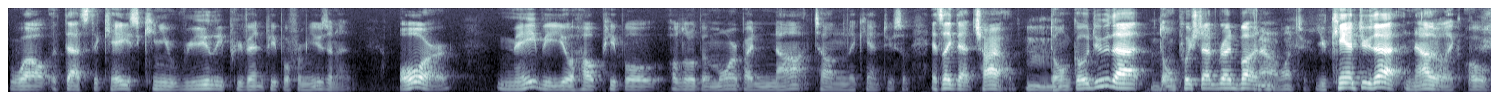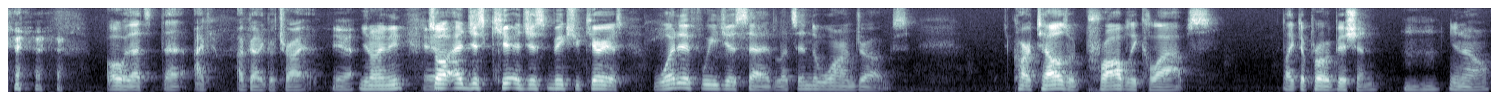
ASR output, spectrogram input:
well, if that's the case, can you really prevent people from using it, or maybe you'll help people a little bit more by not telling them they can't do something. It's like that child. Mhm. Don't go do that. Don't push that red button. Now I want to. You can't do that. And now they're like, oh, oh, that's that. I've I've got to go try it. Yeah. You know what I mean? Yeah. So it just it just makes you curious. What if we just said, let's end the war on drugs? Cartels would probably collapse, like the prohibition. hmm You know,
